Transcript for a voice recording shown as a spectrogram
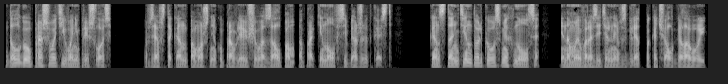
Долго упрашивать его не пришлось. Взяв стакан, помощник управляющего залпом опрокинул в себя жидкость. Константин только усмехнулся и на мой выразительный взгляд покачал головой.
